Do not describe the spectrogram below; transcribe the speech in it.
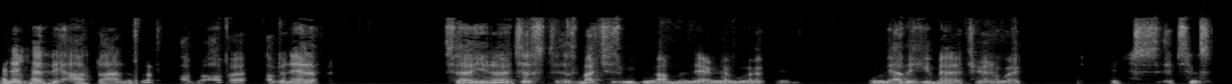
and it had the outline of a, of, of, a, of an elephant. So you know, just as much as we do our malaria work and all the other humanitarian work. It's it's just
